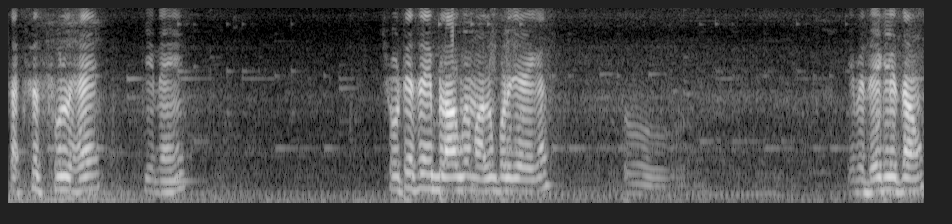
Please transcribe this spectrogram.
सक्सेसफुल है कि नहीं। छोटे से ब्लॉग में मालूम पड़ जाएगा। तो ये मैं देख लेता हूँ।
